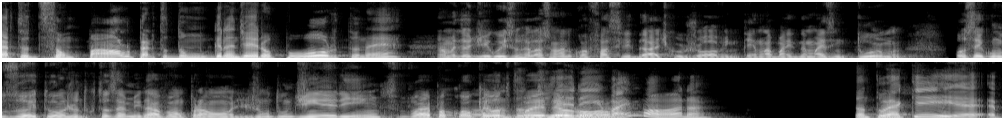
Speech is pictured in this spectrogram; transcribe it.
perto de São Paulo, perto de um grande aeroporto, né? Não, mas eu digo isso relacionado com a facilidade que o jovem tem lá, ainda mais em turma. Você com 18 anos junto com teus amigos, ah, vão pra onde? Junta um dinheirinho, vai pra Vão qualquer outro Junta um país da dinheirinho e Europa. vai embora. Tanto é que, é, é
